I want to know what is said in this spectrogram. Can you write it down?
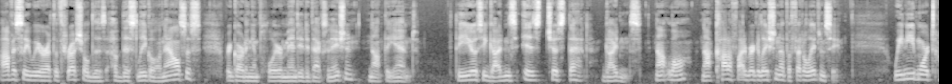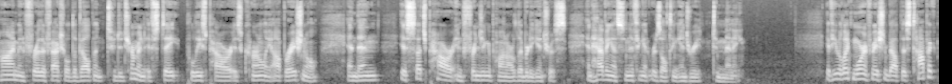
Obviously, we are at the threshold of this legal analysis regarding employer mandated vaccination, not the end. The EOC guidance is just that guidance not law, not codified regulation of a federal agency. We need more time and further factual development to determine if state police power is currently operational, and then is such power infringing upon our liberty interests and having a significant resulting injury to many. If you would like more information about this topic,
